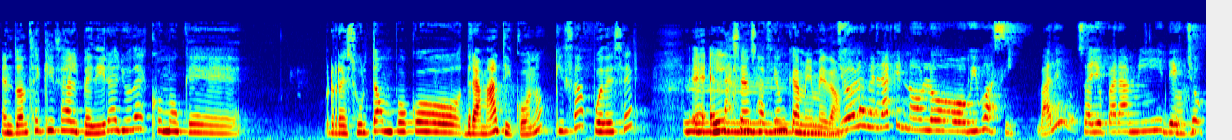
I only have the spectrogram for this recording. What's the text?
Entonces quizá el pedir ayuda es como que resulta un poco dramático, ¿no? Quizá puede ser. E, es la sensación que a mí me da. Yo la verdad que no lo vivo así, ¿vale? O sea, yo para mí, de hecho,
